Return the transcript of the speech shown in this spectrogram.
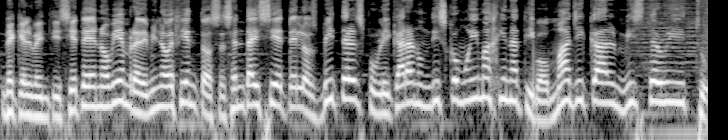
De que el 27 de noviembre de 1967 los Beatles publicaran un disco muy imaginativo, Magical Mystery Tour.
